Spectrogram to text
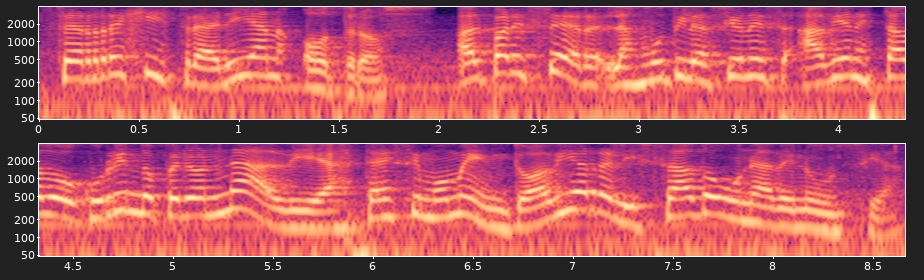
se registrarían otros. Al parecer, las mutilaciones habían estado ocurriendo, pero nadie hasta ese momento había realizado una denuncia.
